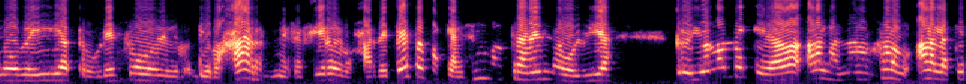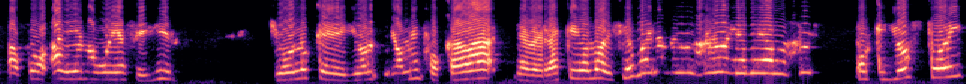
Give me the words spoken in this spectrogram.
no veía progreso de, bajar, me refiero a bajar de peso, porque al fin otra vez me volvía, pero yo no me quedaba, ah, no he bajado, ah, la que pasó, ah, ya no voy a seguir. Yo lo que yo, yo me enfocaba, la verdad que yo lo decía, bueno, me ya voy a bajar, porque yo estoy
